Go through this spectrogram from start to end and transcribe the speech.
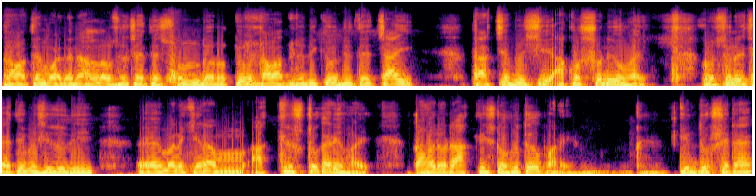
দাওয়াতের ময়দানে আল্লাহ রসুল চাইতে সুন্দর কেউ দাওয়াত যদি কেউ দিতে চাই তার চেয়ে বেশি আকর্ষণীয় হয়। রসুলের চাইতে বেশি যদি আহ, মানে কিরাম আকৃষ্টকারী হয় তাহলে ওটা আকৃষ্ট হতেও পারে। কিন্তু সেটা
